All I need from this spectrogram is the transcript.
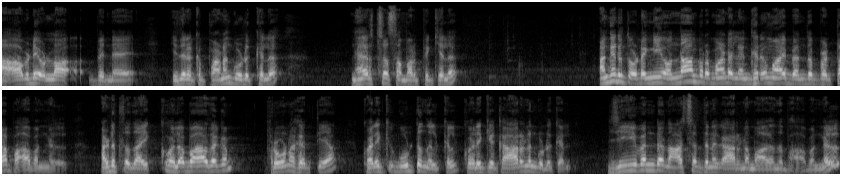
അവിടെയുള്ള പിന്നെ ഇതിനൊക്കെ പണം കൊടുക്കൽ നേർച്ച സമർപ്പിക്കൽ അങ്ങനെ തുടങ്ങി ഒന്നാം പ്രമാണ ലംഘനവുമായി ബന്ധപ്പെട്ട പാപങ്ങൾ. അടുത്തതായി കൊലപാതകം ഭ്രൂണഹത്യ കൊലയ്ക്ക് കൂട്ടുനിൽക്കൽ കൊലയ്ക്ക് കാരണം കൊടുക്കൽ ജീവന്റെ നാശത്തിന് കാരണമാകുന്ന പാപങ്ങൾ.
